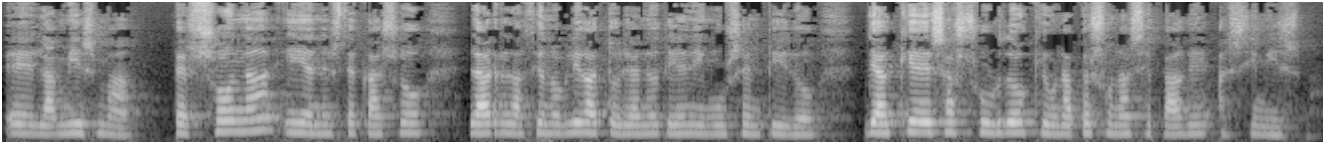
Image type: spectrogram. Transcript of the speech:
eh, la misma persona y en este caso la relación obligatoria no tiene ningún sentido, ya que es absurdo que una persona se pague a sí misma.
